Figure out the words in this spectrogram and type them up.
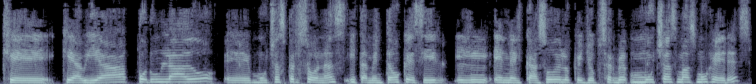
Que, que había, por un lado, eh, muchas personas, y también tengo que decir, en el caso de lo que yo observé, muchas más mujeres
